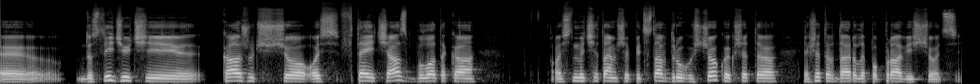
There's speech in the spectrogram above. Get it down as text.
е, досліджуючи, кажуть, що ось в той час була така. Ось ми читаємо, що підстав другу щоку, якщо те, якщо те вдарили по правій щоці.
